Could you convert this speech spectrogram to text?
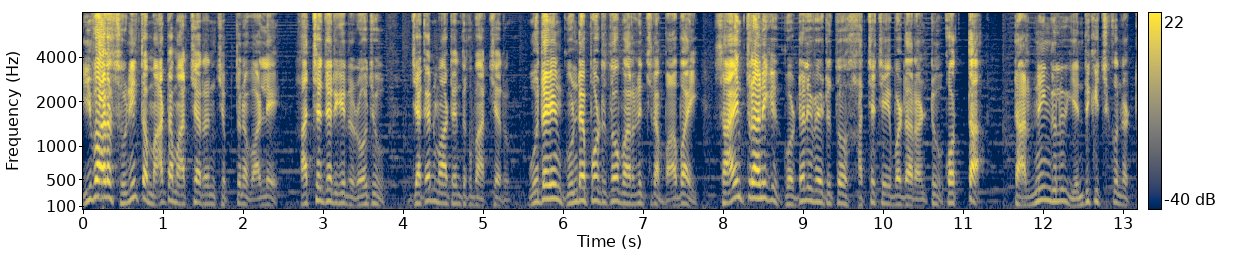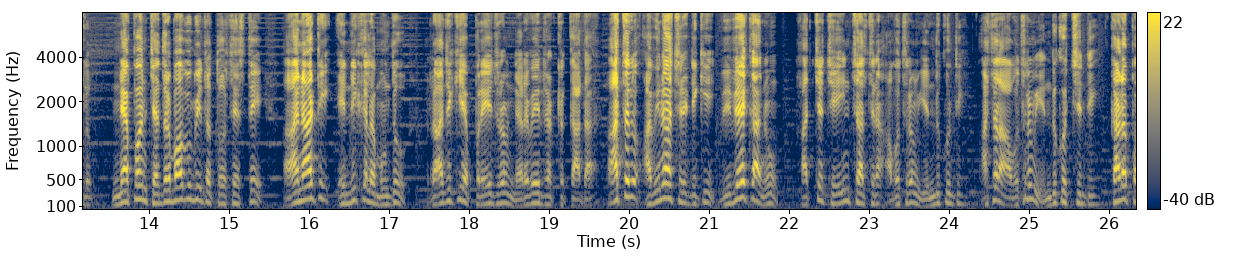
ఇవాళ సునీత మాట మార్చారని చెప్తున్న వాళ్ళే హత్య జరిగిన రోజు జగన్ మాట ఎందుకు మార్చారు? ఉదయం గుండెపోటుతో మరణించిన బాబాయ్ సాయంత్రానికి గొడ్డలి వేటుతో హత్య చేయబడ్డారంటూ కొత్త టర్నింగులు ఎందుకిచ్చుకున్నట్లు? నెపం చంద్రబాబు మీద తోసేస్తే ఆనాటి ఎన్నికల ముందు రాజకీయ ప్రయోజనం నెరవేరినట్లు కాదా? అతను అవినాష్ రెడ్డికి వివేకాను హత్య చేయించాల్సిన అవసరం ఎందుకుంది? అసలు అవసరం ఎందుకొచ్చింది? కడప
